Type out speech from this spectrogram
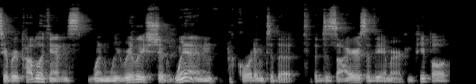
to Republicans when we really should win according to the to the desires of the American people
